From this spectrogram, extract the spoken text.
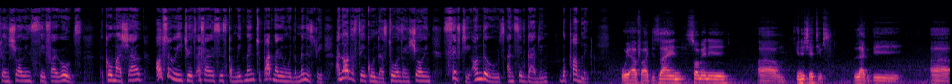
to ensuring safer roads. The Corps Marshal also reiterates FRS's commitment to partnering with the ministry and other stakeholders towards ensuring safety on the roads and safeguarding the public. We have uh, designed so many um, initiatives like the uh,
